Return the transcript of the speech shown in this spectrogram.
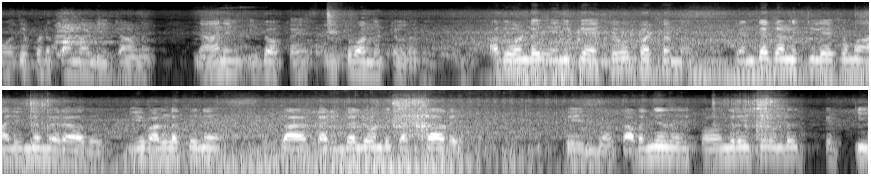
ബോധ്യപ്പെടുത്താൻ വേണ്ടിയിട്ടാണ് ഞാൻ ഇതൊക്കെ ഇട്ട് വന്നിട്ടുള്ളത്. അതുകൊണ്ട് എനിക്ക് ഏറ്റവും പെട്ടെന്ന് എന്റെ കിണറ്റിലേക്ക് മാലിന്യം വരാതെ ഈ വെള്ളത്തിന് കരിങ്കല്ലുകൊണ്ട് കരിങ്കല്ല് കൊണ്ട് കെട്ടാതെ പിന്നെ തടഞ്ഞ് കോൺക്രീറ്റ് കൊണ്ട് കെട്ടി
